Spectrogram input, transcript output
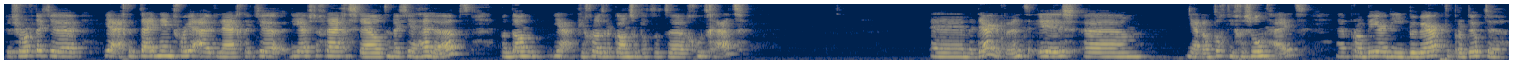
Dus zorg dat je ja, echt de tijd neemt voor je uitleg, dat je de juiste vragen stelt en dat je helpt. Want dan ja, heb je grotere kans op dat het eh, goed gaat. En mijn derde punt is ehm, ja, dan toch die gezondheid. Eh, probeer die bewerkte producten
